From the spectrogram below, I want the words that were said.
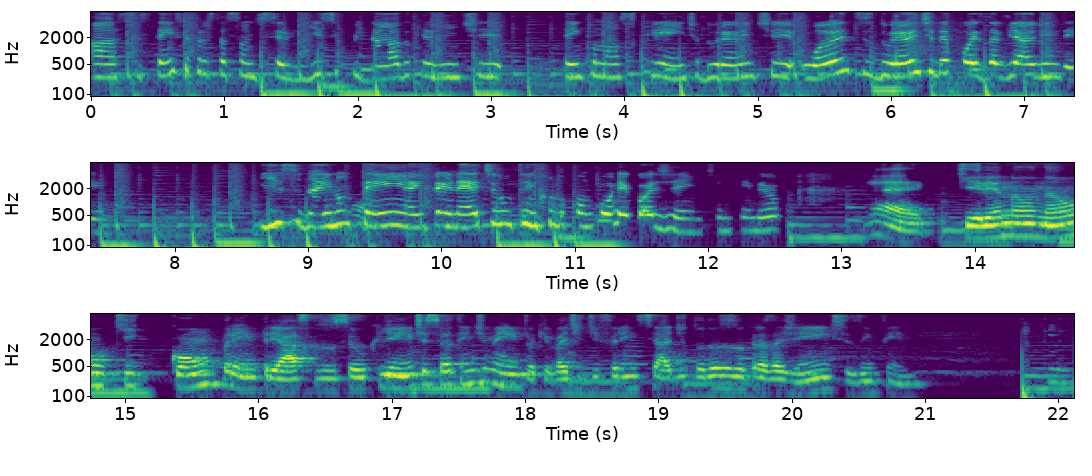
a assistência e prestação de serviço e cuidado que a gente tem com o nosso cliente durante o antes, durante e depois da viagem dele. Isso daí não tem, a internet não tem como concorrer com a gente, entendeu? É, querendo ou não, o que compra, entre aspas, o seu cliente é seu atendimento, que vai te diferenciar de todas as outras agências, enfim. Sim,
